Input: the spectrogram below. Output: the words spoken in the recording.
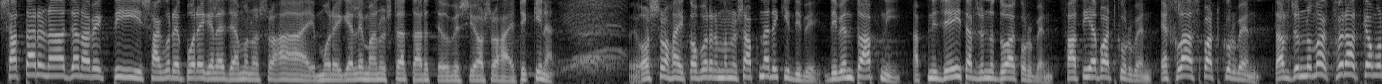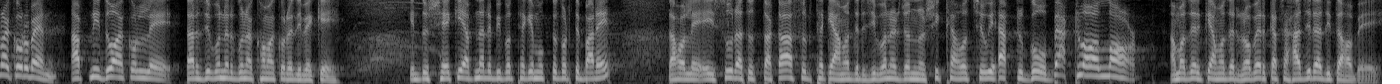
সাঁতার না জানা ব্যক্তি সাগরে পড়ে গেলে যেমন অসহায়, মরে গেলে মানুষটা তার চেয়েও বেশি অসহায়, ঠিক কিনা? অসহায় কবরের মানুষ আপনারে কি দিবে? দিবেন তো আপনি। আপনি যেই তার জন্য দোয়া করবেন। ফাতিয়া পাঠ করবেন, এখলাস পাঠ করবেন, তার জন্য মাগফিরাত কামনা করবেন। আপনি দোয়া করলে তার জীবনের গুনাহ ক্ষমা করে দিবে কে? কিন্তু সে কি আপনার বিপদ থেকে মুক্ত করতে পারে? তাহলে এই সুরাতুত থেকে আমাদের জীবনের জন্য শিক্ষা হচ্ছে we have to go back to our আমাদেরকে আমাদের রবের কাছে হাজিরা দিতে হবে।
